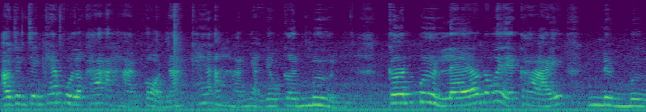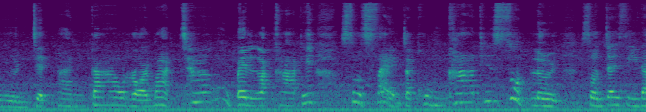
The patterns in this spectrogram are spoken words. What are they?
เอาจริง ๆ แค่มูลค่าอาหารก่อนนะ แค่อาหารอย่างเดียวเกินหมื่น เกินหมื่นแล้วน้องเอกขาย 17,900 บาท ช่างเป็นราคาที่สุดแสนจะคุ้มค่าที่สุดเลย สนใจสีด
